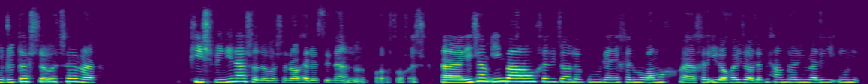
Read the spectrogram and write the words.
وجود داشته باشه و پیش بینی نشده باشه راه رسیدن به پاسخش. یکم این برام خیلی جالب بود. یعنی خیلی موقع ما خیلی ایده های جالبی هم داریم ولی اون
